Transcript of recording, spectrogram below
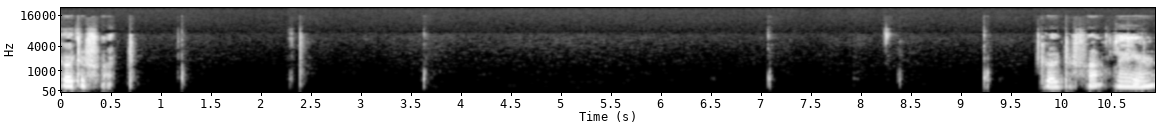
go to front. Go to front layer.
